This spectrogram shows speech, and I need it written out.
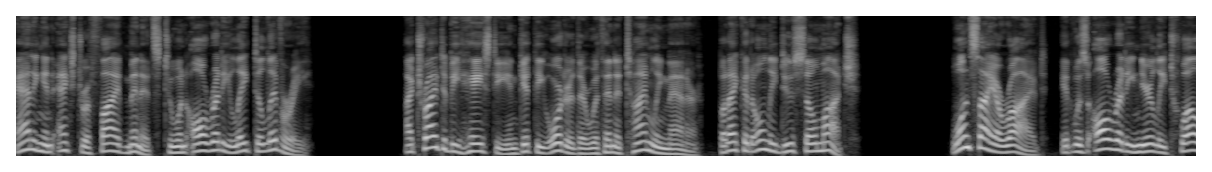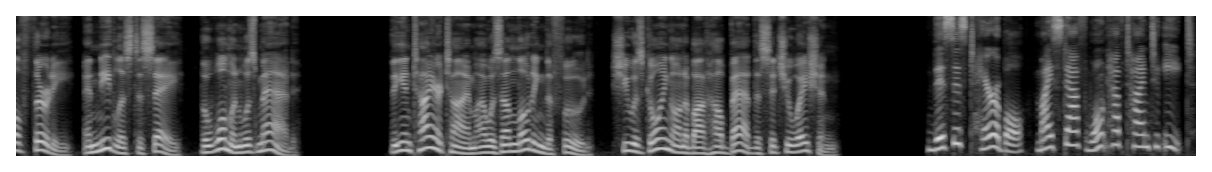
adding an extra five minutes to an already late delivery. I tried to be hasty and get the order there within a timely manner, but I could only do so much. Once I arrived, it was already nearly 12:30, and needless to say, the woman was mad. The entire time I was unloading the food, she was going on about how bad the situation. This is terrible, my staff won't have time to eat.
